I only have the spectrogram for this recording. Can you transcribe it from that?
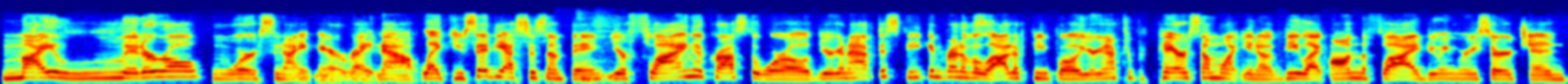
My literal worst nightmare right now. Like you said yes to something, you're flying across the world, you're going to have to speak in front of a lot of people, you're going to have to prepare somewhat, you know, be like on the fly doing research and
